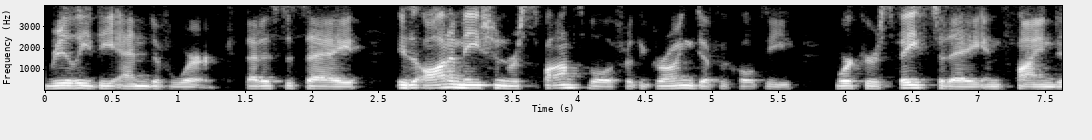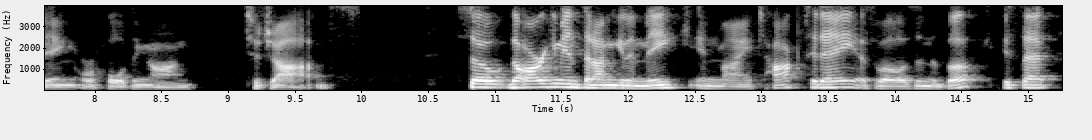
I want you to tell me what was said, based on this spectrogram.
really the end of work? That is to say, is automation responsible for the growing difficulty workers face today in finding or holding on to jobs? So, the argument that I'm going to make in my talk today, as well as in the book, is that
